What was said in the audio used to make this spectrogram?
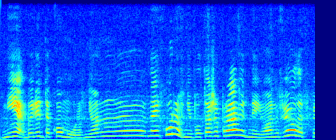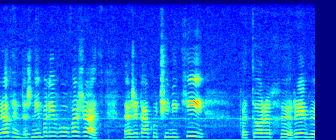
не были на таком уровне, он э, на их уровне был тоже праведный, он вел их вперед, они должны были его уважать, так же, как ученики, которых Рэби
